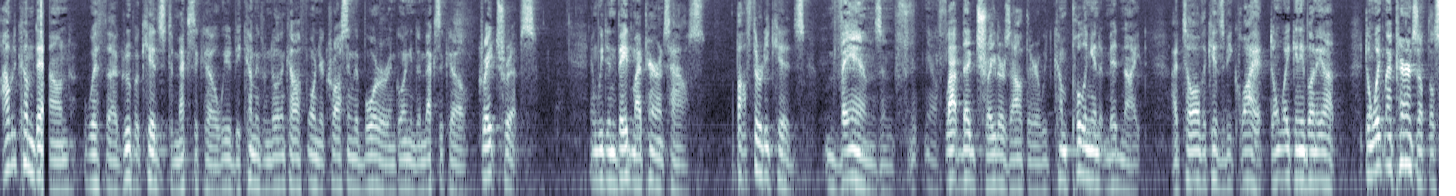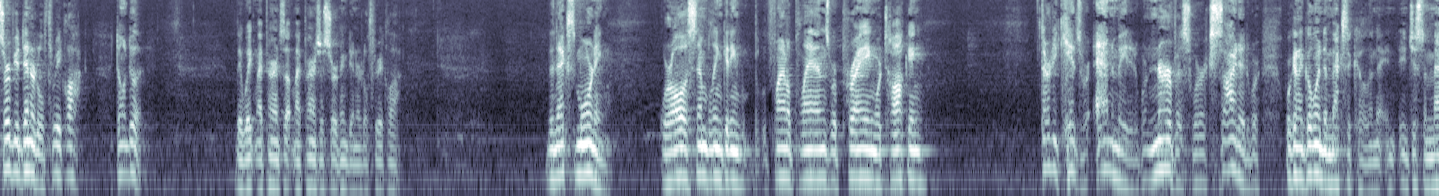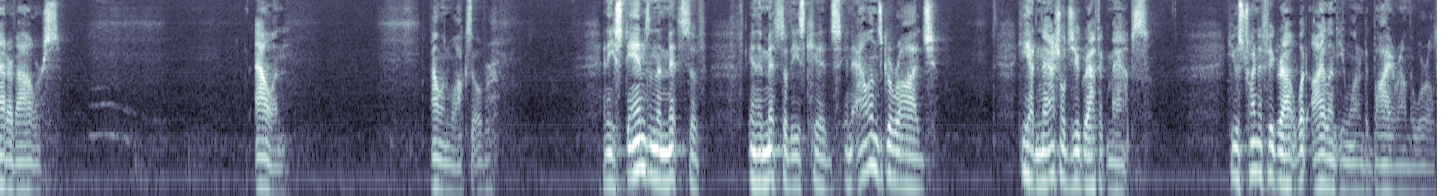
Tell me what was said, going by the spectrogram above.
I would come down with a group of kids to Mexico. We would be coming from Northern California, crossing the border, and going into Mexico. Great trips. And we'd invade my parents' house. About 30 kids, vans and you know, flatbed trailers out there. We'd come pulling in at midnight. I'd tell all the kids to be quiet. Don't wake anybody up. Don't wake my parents up. They'll serve you dinner till 3 o'clock. Don't do it. They wake my parents up. My parents are serving dinner till 3 o'clock. The next morning, we're all assembling, getting final plans, we're praying, we're talking. 30 kids, we're animated, we're nervous, we're excited, we're, we're going to go into Mexico in, in, in just a matter of hours. Alan. Alan walks over. And he stands in the midst of in the midst of these kids. In Alan's garage, he had National Geographic maps. He was trying to figure out what island he wanted to buy around the world.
